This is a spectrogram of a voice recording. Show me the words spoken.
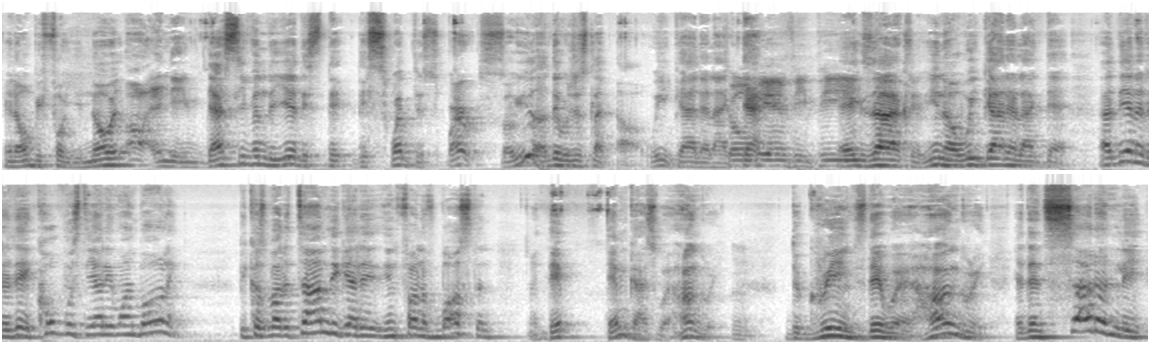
You know, before you know it, oh, and they, that's even the year they, they, they swept the Spurs. So you know, they were just like, oh, we got it like that. Kobe that. MVP. Exactly. You know, we got it like that. At the end of the day, Kobe was the only one balling. Because by the time they got in front of Boston, they, them guys were hungry. The Greens, they were hungry. And then suddenly,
